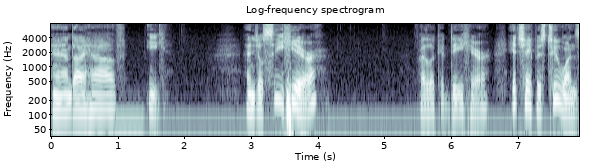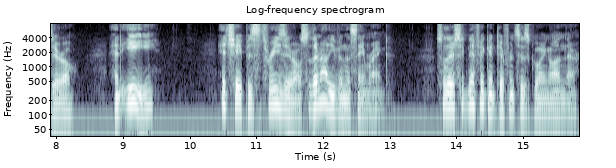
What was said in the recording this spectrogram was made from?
and I have E. And you'll see here if I look at D here, its shape is 210, and E, its shape is 30, so they're not even the same rank. So there's significant differences going on there.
